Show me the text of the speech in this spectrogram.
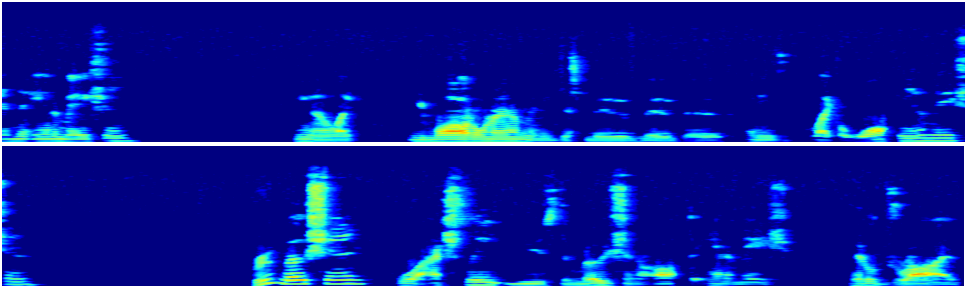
in the animation, you know, like you model him and he just move, move, move, and he's like a walk animation, root motion will actually use the motion off the animation it'll drive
